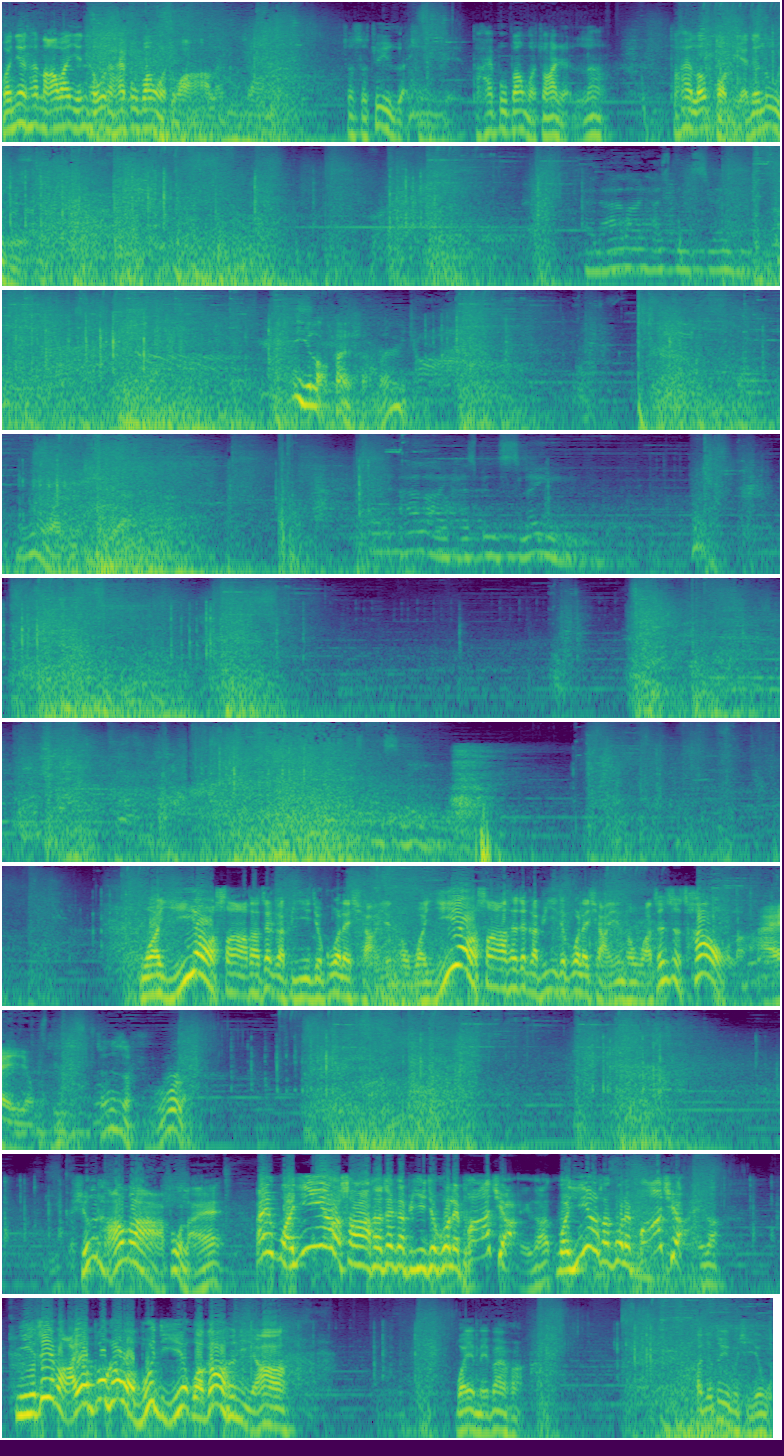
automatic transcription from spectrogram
关键他拿完人头，他还不帮我抓了，你知道吗？这是最恶心的，他还不帮我抓人了，他还老跑别的路去。An ally has been slain. 你老干什么你？哎呦我的天！我一要杀他这个逼就过来抢人头，我一要杀他这个逼就过来抢人头，我真是操了！哎呦，真是服了。平常吧不来，哎，我一要杀他这个逼就过来啪抢一个，我一要他过来啪抢一个。你这把要不跟我无敌，我告诉你啊，我也没办法，他就对不起我。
